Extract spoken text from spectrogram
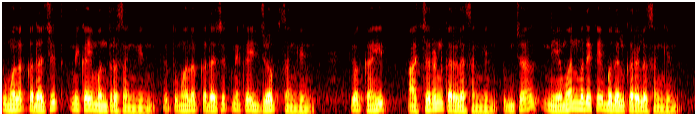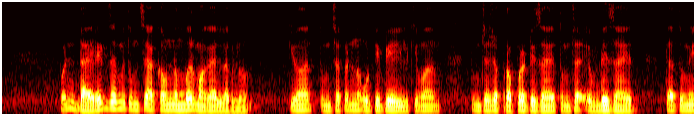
तुम्हाला कदाचित मी काही मंत्र सांगेन किंवा तुम्हाला कदाचित मी काही जप सांगेन किंवा काही आचरण करायला सांगेन तुमच्या नियमांमध्ये काही बदल करायला सांगेन. पण डायरेक्ट जर मी तुमचे अकाउंट नंबर मागायला लागलो किंवा तुमच्याकडनं ओ टी पी येईल किंवा तुमच्या ज्या प्रॉपर्टीज आहेत तुमच्या एफ डीज आहेत त्या तुम्ही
